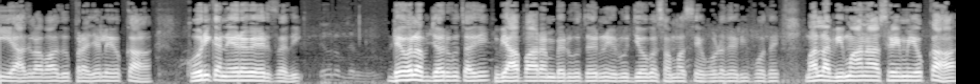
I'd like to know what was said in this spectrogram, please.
ఈ ఆదిలాబాదు ప్రజల యొక్క కోరిక నెరవేరుతుంది. డెవలప్ జరుగుతుంది వ్యాపారం పెరుగుతుంది నిరుద్యోగ సమస్య కూడా జరిగిపోతాయి మళ్ళీ విమానాశ్రయం యొక్క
